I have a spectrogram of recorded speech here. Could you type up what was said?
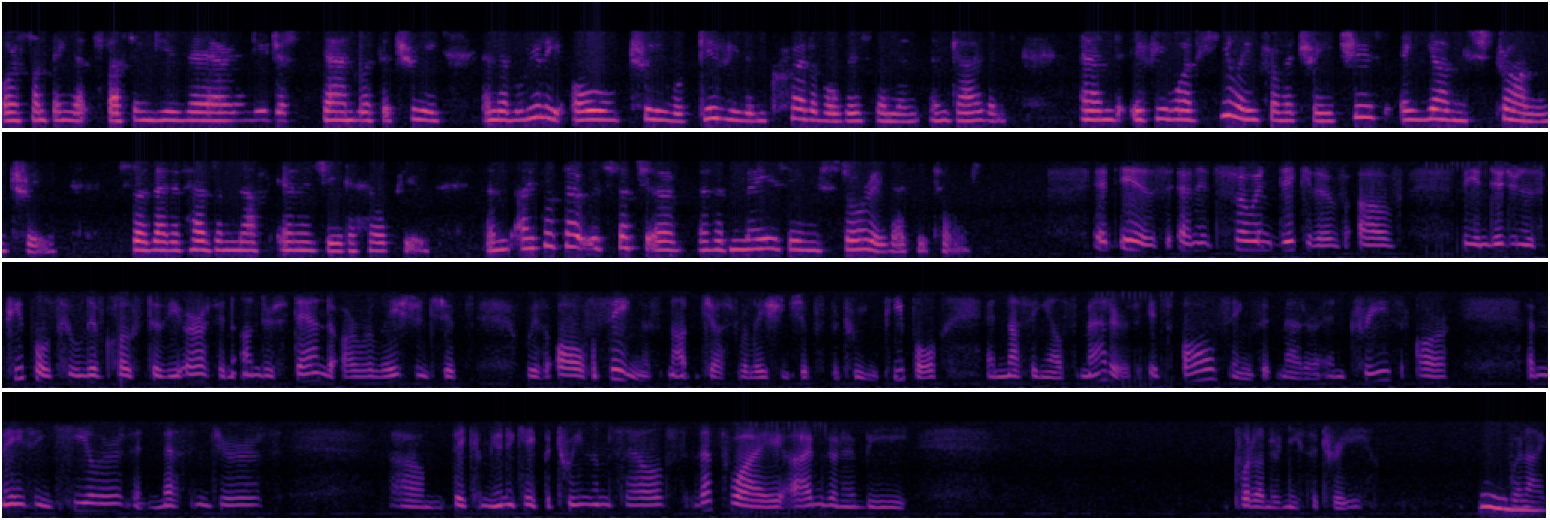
or something that's fussing you there, and you just stand with a tree. And the really old tree will give you incredible wisdom and, and guidance. And if you want healing from a tree, choose a young, strong tree so that it has enough energy to help you. And I thought that was such a, an amazing story that he told. It is, and it's so indicative of the indigenous peoples who live close to the earth and understand our relationships with all things, not just relationships between people, and nothing else matters. It's all things that matter, and trees are amazing healers and messengers. Um, they communicate between themselves. That's why I'm going to be put underneath the tree mm. when I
